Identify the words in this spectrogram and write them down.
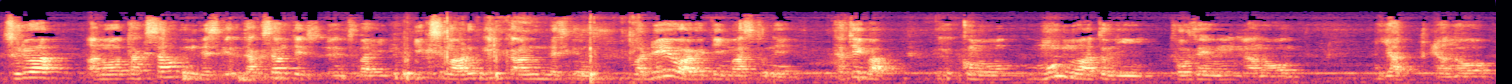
それはあのたくさんあるんですけどたくさんってつまりいくつもあるあるんですけど、まあ、例を挙げてみますとね例えばこの門の後に当然あのやあの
